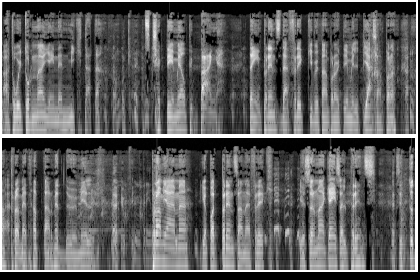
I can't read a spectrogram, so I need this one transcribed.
À toi et tournant, il y a un ennemi qui t'attend. Tu checkes tes mails, puis bang! Un prince d'Afrique qui veut t'emprunter 1000 piastres en, en promettant de t'en remettre 2000. Premièrement, il n'y a pas de prince en Afrique. Il y a seulement qu'un seul prince. C'est tout,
